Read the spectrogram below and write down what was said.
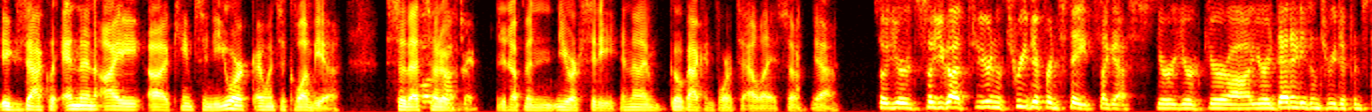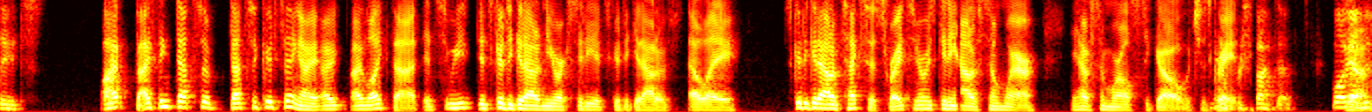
Exactly. And then I uh, came to New York. I went to Columbia. So that's Oh, sort of gotcha. ended up in New York City. And then I go back and forth to LA. So yeah. So you're so you got you're in three different states, I guess. Your your your uh your identity's in three different states. I I think that's a that's a good thing. I I, I like that. It's we it's good to get out of New York City. It's good to get out of LA. It's good to get out of Texas, right? So you're always getting out of somewhere. You have somewhere else to go, which is great. perspective. Well, yeah, Yeah.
